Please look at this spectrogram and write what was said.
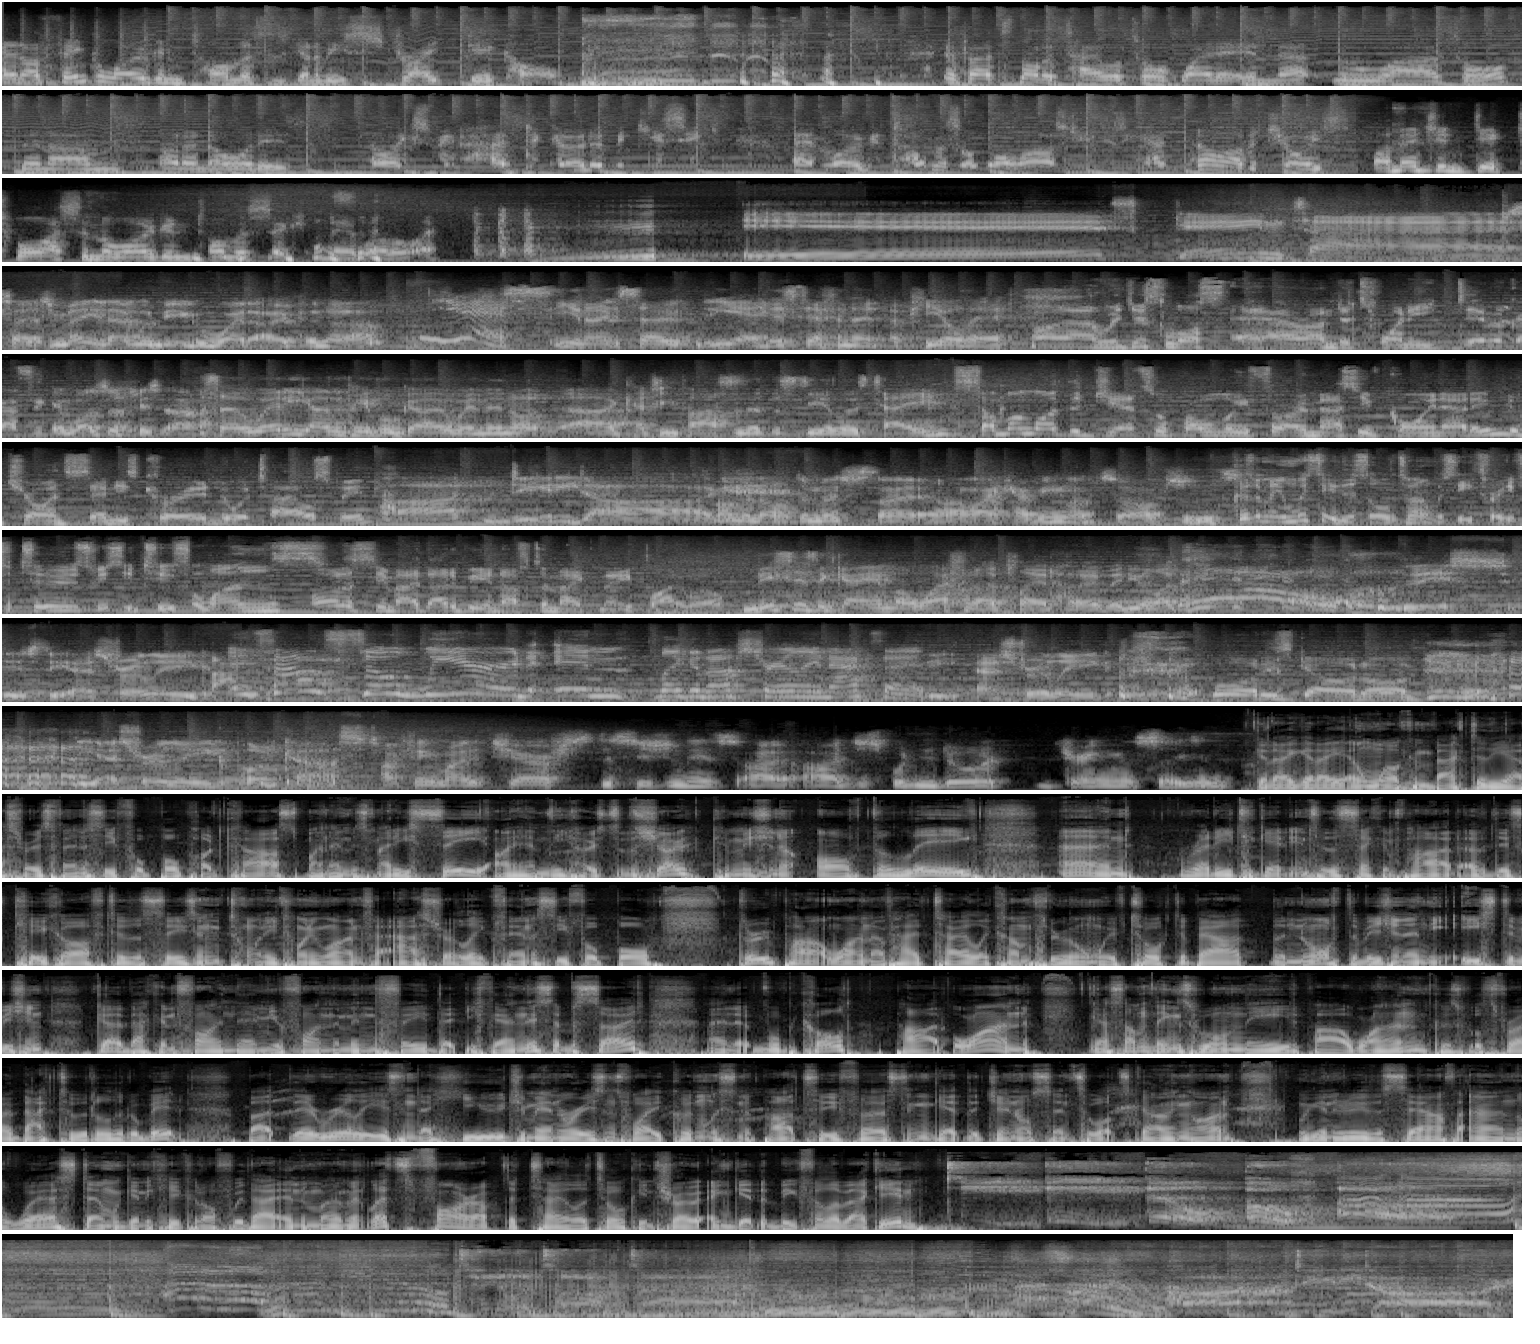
And I think Logan Thomas is going to be straight dickhole. if that's not a Talor talk way to end that little uh, talk, then um, I don't know what is. Alex Smith had to go to McKissic and Logan Thomas a lot last year because he had no other choice. I mentioned Dick twice in the Logan Thomas section there, by the way. It's game time. So to me, that would be a good way to open it up. Yes, you know, so yeah, there's definite appeal there. Oh no, we just lost our under 20 demographic. It was a fizzer. So where do young people go when they're not uh, catching passes at the Steelers, Tay? Someone like the Jets will probably throw a massive coin at him to try and send his career into a tailspin. Hot diggity dog. I'm an optimist. I, I like having lots of options. Because I mean, we see this all the time. We see three for twos, we see two for ones. Honestly, mate, that'd be enough to make me play well. This is a game my wife and I play at home, and you're like, whoa! This is the Astro League. It sounds so weird in like an Australian accent. The Astro League. What is going on? the Astro League podcast. I think my sheriff's decision is I, I just wouldn't do it during the season. G'day, g'day, and welcome back to the Astros Fantasy Football Podcast. My name is Matty C. I am the host of the show, commissioner of the league, and ready to get into the second part of this kickoff to the season 2021 for Astro League Fantasy Football. Through part one, I've had Talor come through and we've talked about the North Division and the East Division. Go back and find them. You'll find them in the feed that you found this episode, and it will be called Part One. Now, some things will need Part One because we'll throw back to it a little bit, but there really isn't a huge amount of reasons why you couldn't listen to Part Two first and get the general sense of what's going on. We're going to do the South and the West, and we're going to kick it off with that in a moment. Let's fire up the Talor Talk intro and get the big fella back in. T A L O R. Talor Talk time. Hot diggity dog.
